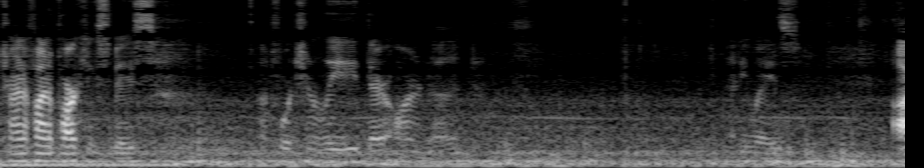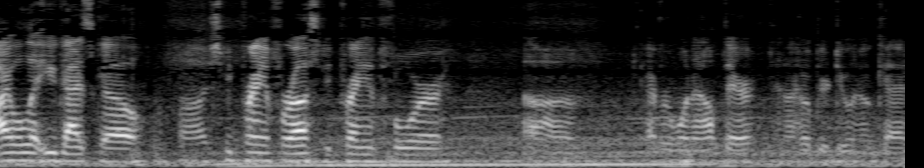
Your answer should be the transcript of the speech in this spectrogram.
trying to find a parking space. Unfortunately, there are none. Anyways, I will let you guys go. Uh, just be praying for us. Be praying for. Um, everyone out there, and I hope you're doing okay.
